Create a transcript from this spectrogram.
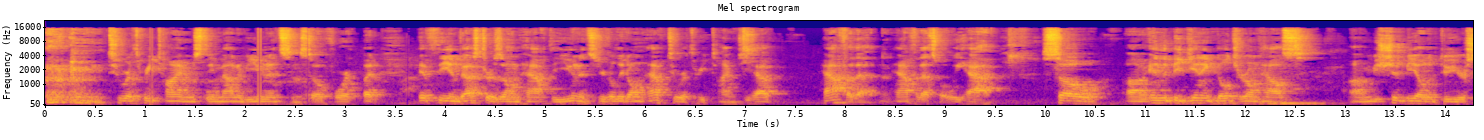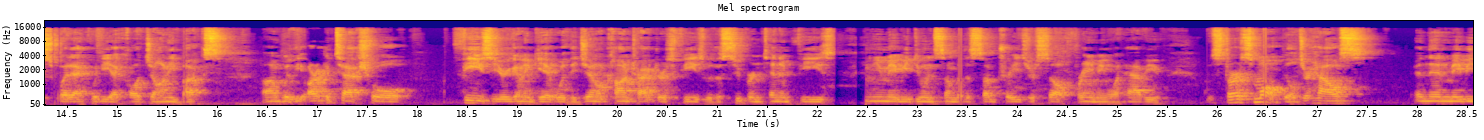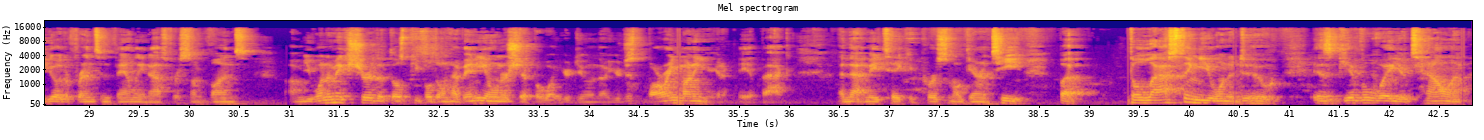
two or three times the amount of units and so forth. But if the investors own half the units, you really don't have two or three times. You have half of that, and half of that's what we have. So uh, in the beginning, build your own house. Um, you should be able to do your sweat equity. I call it Johnny Bucks. Um, with the architectural fees that you're going to get, with the general contractor's fees, with the superintendent fees, and you may be doing some of the sub trades yourself, framing, what have you start small, build your house, and then maybe go to friends and family and ask for some funds. Um, you want to make sure that those people don't have any ownership of what you're doing, though. You're just borrowing money, you're going to pay it back. And that may take a personal guarantee. But the last thing you want to do is give away your talent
